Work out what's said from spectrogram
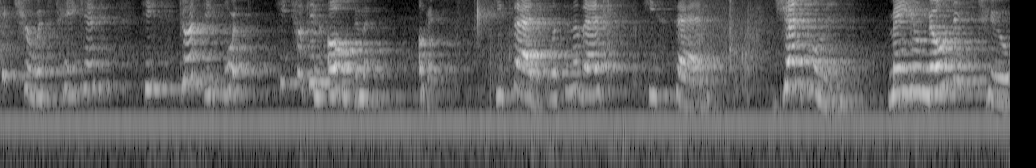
picture was taken, he stood before. He took an oath and. Okay. He said, listen to this. He said, Gentlemen, may you know this too,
